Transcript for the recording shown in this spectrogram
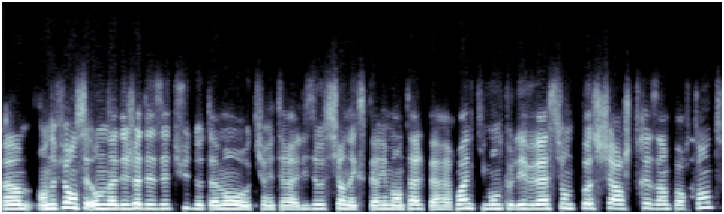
en effet, on, a déjà des études, notamment euh, qui ont été réalisées aussi en expérimental par R1, qui montrent que l'élévation de post-charge très importante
